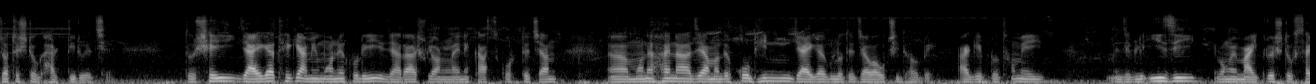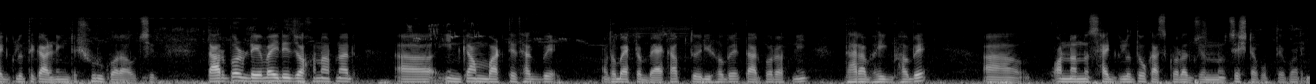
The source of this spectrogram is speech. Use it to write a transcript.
যথেষ্ট ঘাটতি রয়েছে। তো সেই জায়গা থেকে আমি মনে করি যারা আসলে অনলাইনে কাজ করতে চান মনে হয় না যে আমাদের কঠিন জায়গাগুলোতে যাওয়া উচিত হবে। আগে প্রথমে এই যেগুলো ইজি এবং এই মাইক্রো স্টক সাইটগুলো থেকে আর্নিংটা শুরু করা উচিত। তারপর ডে বাই ডে যখন আপনার ইনকাম বাড়তে থাকবে অথবা একটা ব্যাকআপ তৈরি হবে, তারপর আপনি ধারাবাহিকভাবে অন্যান্য সাইটগুলোতেও কাজ করার জন্য চেষ্টা করতে পারেন।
